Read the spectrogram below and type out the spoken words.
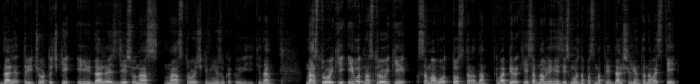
Далее три черточки. И далее здесь у нас настройки внизу, как вы видите, да? Настройки. И вот настройки самого тостера, да. Во-первых, есть обновление, здесь можно посмотреть. Дальше лента новостей.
